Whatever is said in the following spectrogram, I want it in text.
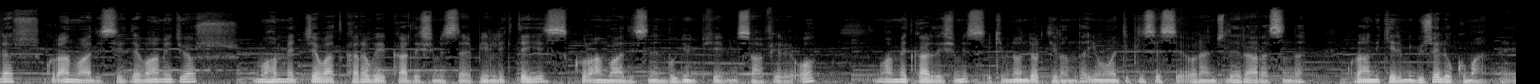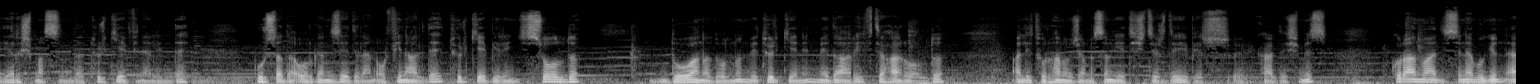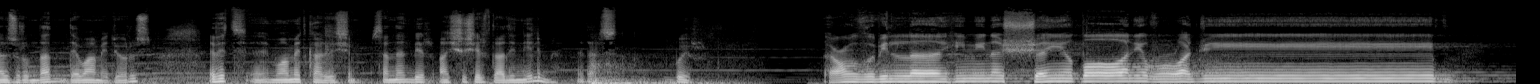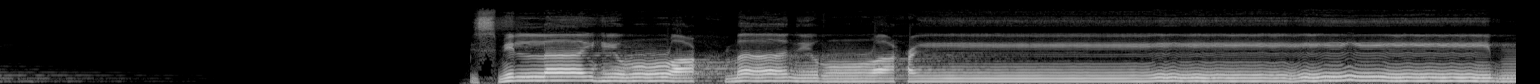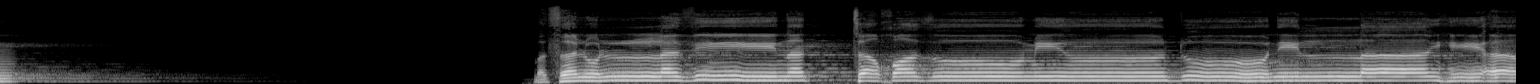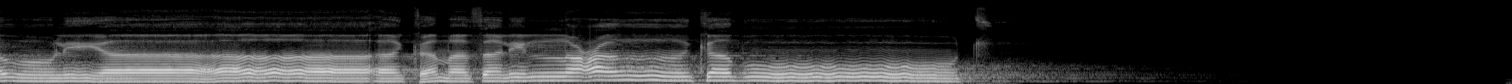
Dinleyiciler, Kur'an Vadisi devam ediyor. Muhammed Cevat Karabıyık kardeşimizle birlikteyiz. Kur'an Vadisi'nin bugünkü misafiri o. Muhammed kardeşimiz 2014 yılında İmam Hatip Lisesi öğrencileri arasında Kur'an-ı Kerim'i güzel okuma e, yarışmasında Türkiye finalinde Bursa'da organize edilen o finalde Türkiye birincisi oldu. Doğu Anadolu'nun ve Türkiye'nin medarı iftiharı oldu. Ali Turhan hocamızın yetiştirdiği bir e, kardeşimiz. Kur'an Vadisi'ne bugün Erzurum'dan devam ediyoruz. Evet e, Muhammed kardeşim senden bir aşırı şerif daha dinleyelim mi? Ne dersin? Buyur. أعوذ بالله من الشيطان الرجيم بسم الله الرحمن الرحيم مثل الذين اتخذوا من دون الله أولياء كمثل العنكبوت.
